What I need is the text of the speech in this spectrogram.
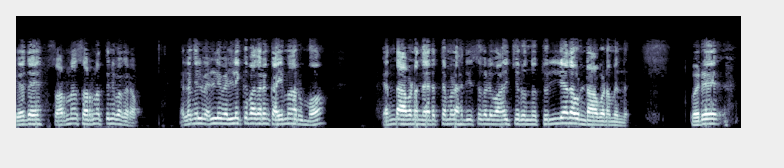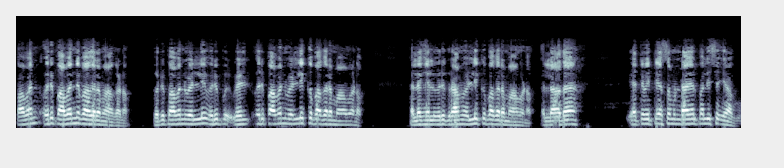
ഏത്? സ്വർണം സ്വർണത്തിന് പകരം. അല്ലെങ്കിൽ വെള്ളി വെള്ളിക്ക് പകരം കൈമാറുമ്പോ എന്താവണം? നേരത്തെ നമ്മൾ ഹദീസുകൾ വായിച്ചിരുന്നു തുല്യത ഉണ്ടാവണമെന്ന്. ഒരു പവൻ ഒരു പവന് പകരമാകണം. ഒരു പവൻ വെള്ളി ഒരു ഒരു പവൻ വെള്ളിക്ക് പകരമാവണം. അല്ലെങ്കിൽ ഒരു ഗ്രാം വെള്ളിക്ക് പകരമാവണം. അല്ലാതെ ഏറ്റ വ്യത്യാസം ഉണ്ടായാൽ പലിശയാകും.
